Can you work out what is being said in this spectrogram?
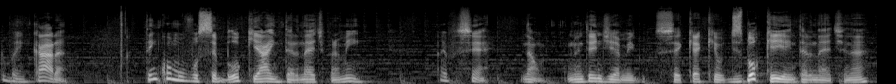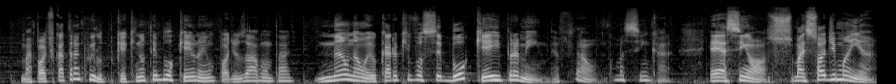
Tudo bem. Cara, tem como você bloquear a internet para mim? Aí eu falei assim: É, não, não entendi, amigo. Você quer que eu desbloqueie a internet, né? Mas pode ficar tranquilo, porque aqui não tem bloqueio nenhum, pode usar à vontade. Não, não, eu quero que você bloqueie para mim. Eu falei, não, como assim, cara? É assim, ó, mas só de manhã.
